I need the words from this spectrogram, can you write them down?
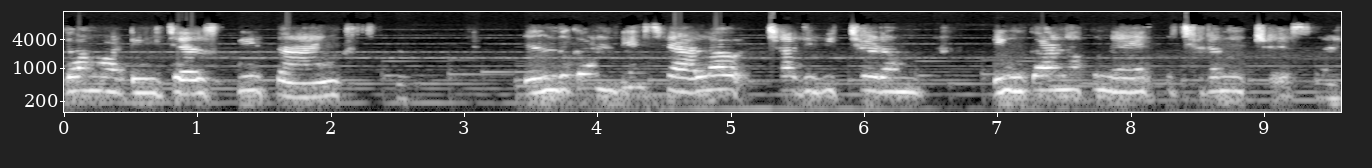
ఇంకా మా టీచర్స్కి థ్యాంక్స్ ఎందుకంటే చాలా చదివించడం ఇంకా నాకు నేర్పించడం చేశారు.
